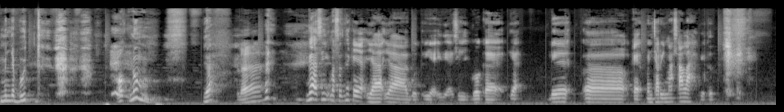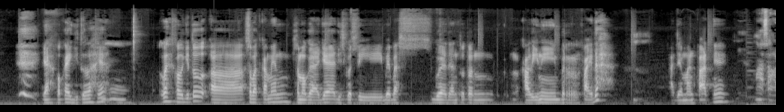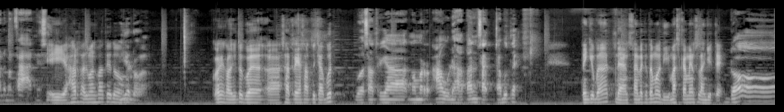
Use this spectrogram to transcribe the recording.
menyebut oknum. Ya, Lah. Enggak sih, maksudnya kayak ya ya gue iya iya sih, gue kayak ya dia eh, kayak mencari masalah gitu. ya pokoknya gitulah ya Mm. oke kalau gitu eh, sobat kamen semoga aja diskusi bebas gue dan tutun kali ini berfaedah ada manfaatnya Masa nggak ada manfaatnya sih? iya harus ada manfaatnya dong Iya dong. oke kalau gitu gue eh, satria satu cabut Gua Satria nomor A udah apaan? Cabut deh. thank you banget dan sampai ketemu di mas kamen selanjutnya Dong.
